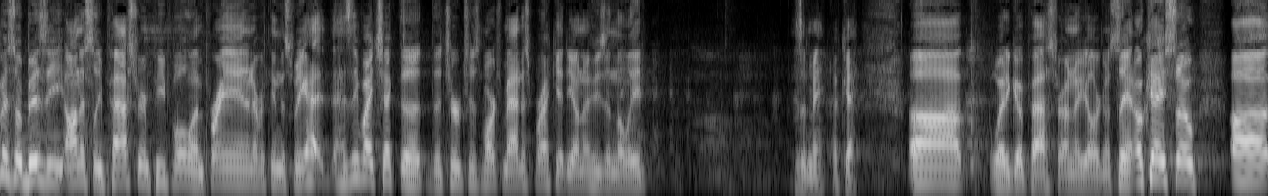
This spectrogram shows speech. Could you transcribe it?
been so busy, honestly, pastoring people and praying and everything this week. Has anybody checked the, the church's March Madness bracket? Do y'all know who's in the lead? Is it me? Okay. Uh, way to go, Pastor. I know y'all are going to say it. Okay, so uh,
